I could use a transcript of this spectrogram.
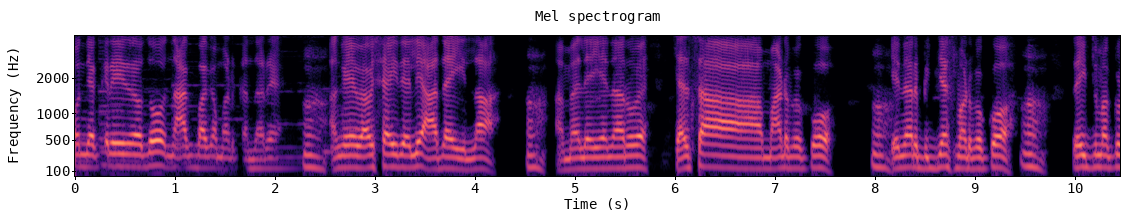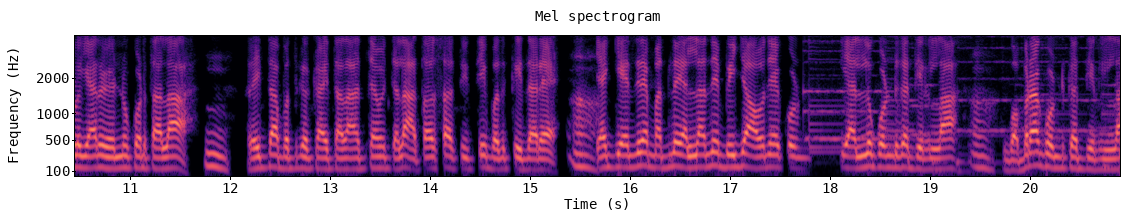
ಒಂದ್ ಎಕರೆ ಇರೋದು ನಾಲ್ಕ್ ಭಾಗ ಮಾಡ್ಕೊಂಡಾರೆ ಹಾ. ಹಂಗೆ ವ್ಯವಸಾಯದಲ್ಲಿ ಆದಾಯ ಇಲ್ಲ ಹಾ. ಆಮೇಲೆ ಏನಾರು ಕೆಲ್ಸ ಮಾಡ್ಬೇಕು ಹಾ. ಏನಾರು ಬಿಸ್ನೆಸ್ ಮಾಡ್ಬೇಕು ಹಾ. ರೈತ ಮಕ್ಳಿಗೆ ಯಾರು ಹೆಣ್ಣು ಕೊಡ್ತಾಲ ಹ್ಮ್. ರೈತ ಬದುಕಕ್ಕಾಯ್ತಲ್ಲ ಅಂತ ಅಂತೆಲ್ಲ ಹತಾಶ ಸ್ಥಿತಿ ಬದುಕಿದ್ದಾರೆ ಯಾಕೆ ಅಂದ್ರೆ ಮೊದ್ಲು ಎಲ್ಲಾನೇ ಬೀಜ ಅವನೇ ಕೊಂಡ್ ಎಲ್ಲೂ ಕೊಂಡ್ಕತಿರ್ಲಿಲ್ಲ ಹಾ. ಗೊಬ್ಬರ ಕೊಂಡ್ಕತಿರ್ಲಿಲ್ಲ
